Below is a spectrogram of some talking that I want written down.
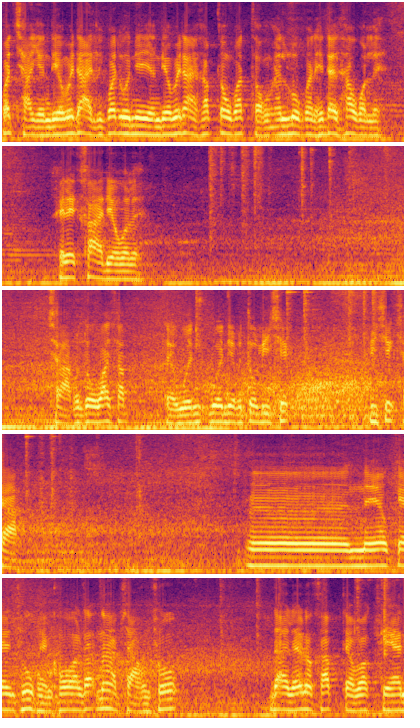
วัดฉากอย่างเดียวไม่ได้ หรือวัดวนเนี่ยอย่างเดียวไม่ได้ครับ ต้องวัดสองอันรวมกันให้ได้เท่ากันเลย ให้ได้ค่าเดียวกันเลย ฉากเป็นตัววัดครับ แต่เวนเวนเนี่ยเป็นตัวรีเช็ครีเช็คฉากแนวแกนโชว์แผงคอและหน้าบฉากของโชว์ได้แล้วนะครับ แต่ว่าแกน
